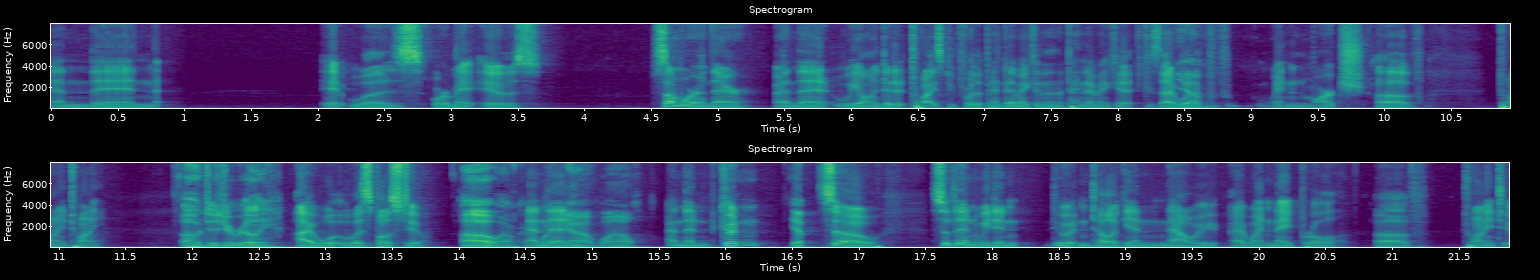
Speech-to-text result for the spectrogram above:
and then it was or it was somewhere in there and then we only did it twice before the pandemic and then the pandemic hit because i would Yeah. have went in march of 2020 Oh, did you really? I w- was supposed to Oh, okay. And Well, then- yeah, wow. and then couldn't Yep. so so then we didn't do it until again now we i went in april of 22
